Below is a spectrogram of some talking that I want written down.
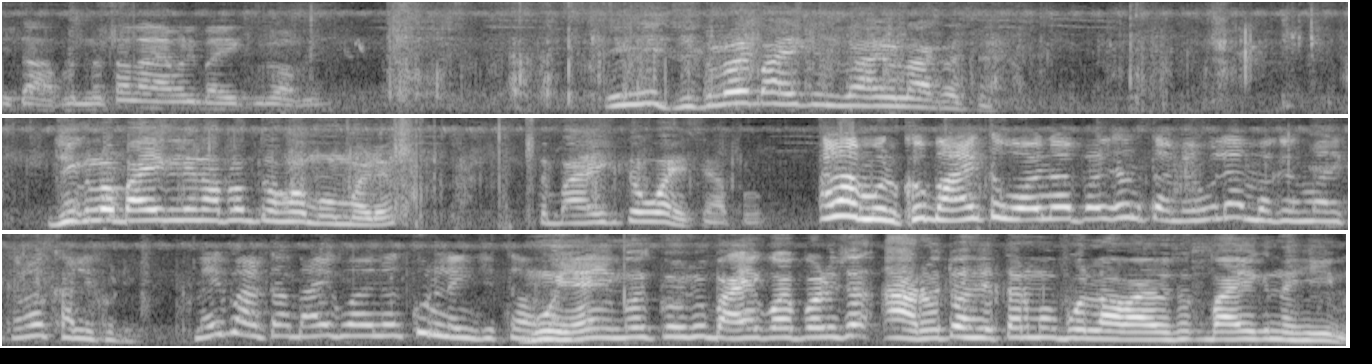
એ તો આપણે નતા લાયા વાળી બાઈક ગુરુ આપણે. એમની જીગલો બાઈક લાયો લાગે છે. જીગલો બાઈક લઈને આપણો તો હોમો મળ્યો. તો બાઈક તો હોય છે આપણું. અલા મૂર્ખો બાઈક તો હોય ન પડે છે તમે હું લે? મગજ મારી કરો ખાલી ખોટી. નહીં પાડતા બાઈક હોય ને કોણ લઈ જતા હું એ એમ જ કહું છું બાઈક હોય પડ્યું છે આરો તો હેતરમાં બોલાવા આવ્યો છે બાઈક નહીં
